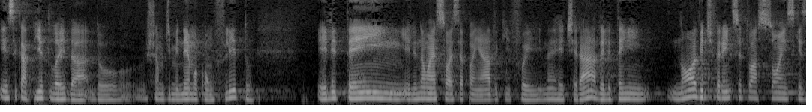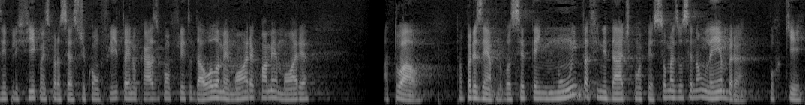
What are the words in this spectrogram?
Esse capítulo aí da, do chama de minemo conflito, ele tem, ele não é só esse apanhado que foi né, retirado, ele tem nove diferentes situações que exemplificam esse processo de conflito, aí no caso o conflito da holomemória com a memória atual. Então, por exemplo, você tem muita afinidade com uma pessoa, mas você não lembra por quê.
